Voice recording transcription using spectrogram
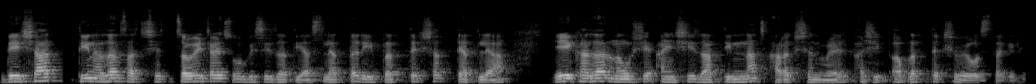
देशात तीन हजार सातशे चव्वेचाळीस ओबीसी जाती असल्या तरी प्रत्यक्षात त्यातल्या एक हजार नऊशे ऐंशी जातींनाच आरक्षण मिळेल अशी अप्रत्यक्ष व्यवस्था केली.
